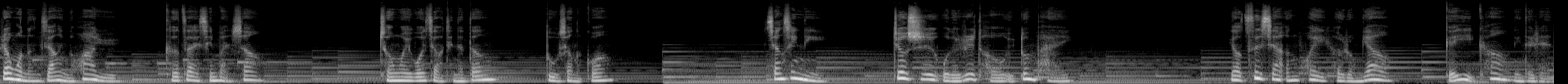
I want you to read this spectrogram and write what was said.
让我能将你的话语刻在心板上，成为我脚前的灯，路上的光。相信你就是我的日头与盾牌，要赐下恩惠和荣耀给倚靠你的人，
